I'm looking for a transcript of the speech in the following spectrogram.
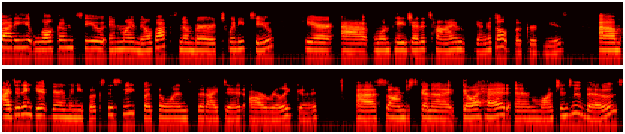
everybody, welcome to In My Mailbox number 22 here at One Page at a Time Young Adult Book Reviews. Um, I didn't get very many books this week, but the ones that I did are really good. Uh, so I'm just going to go ahead and launch into those.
